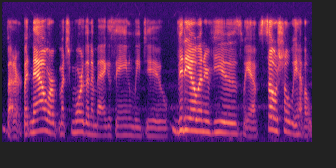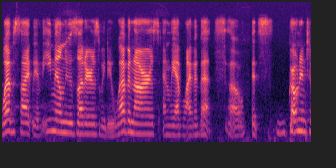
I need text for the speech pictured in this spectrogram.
better. But now we're much more than a magazine. We do video interviews, we have social, we have a website, we have email newsletters, we do webinars, and we have live events. So, it's grown into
